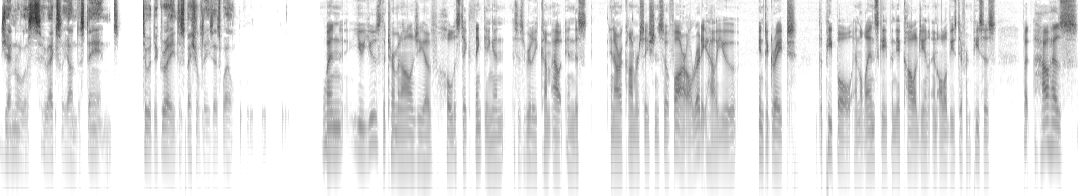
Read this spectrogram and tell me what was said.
generalists who actually understand to a degree the specialties as well. When you use the terminology of holistic thinking, and this has really come out in this in our conversation so far already, how you integrate the people and the landscape and the ecology and, and all of these different pieces, but how has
